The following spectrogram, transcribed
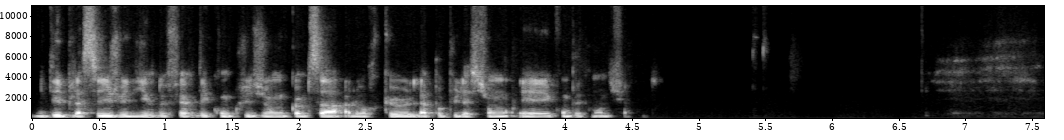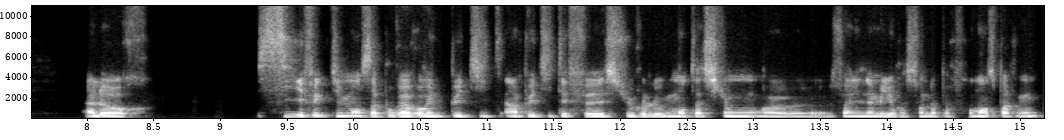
déplacé, je vais dire, de faire des conclusions comme ça, alors que la population est complètement différente. Alors, si effectivement ça pourrait avoir un petit effet sur l'augmentation, euh, enfin une amélioration de la performance, par contre,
